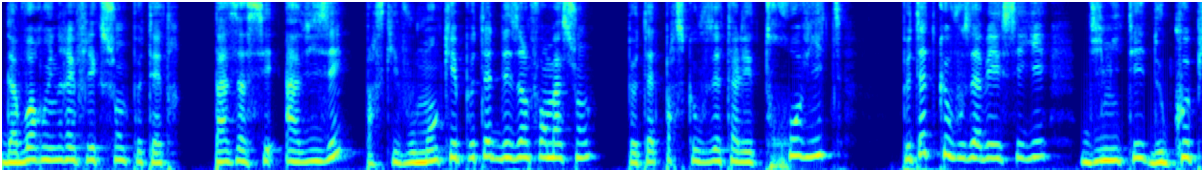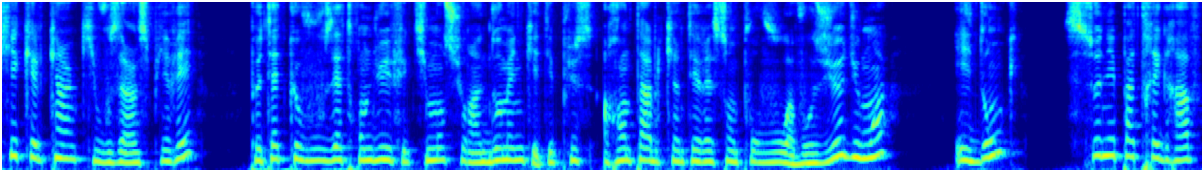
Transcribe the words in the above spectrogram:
d'avoir une réflexion peut-être pas assez avisée parce qu'il vous manquait peut-être des informations, peut-être parce que vous êtes allé trop vite, peut-être que vous avez essayé d'imiter, de copier quelqu'un qui vous a inspiré, peut-être que vous vous êtes rendu effectivement sur un domaine qui était plus rentable qu'intéressant pour vous, à vos yeux du moins, et donc ce n'est pas très grave.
